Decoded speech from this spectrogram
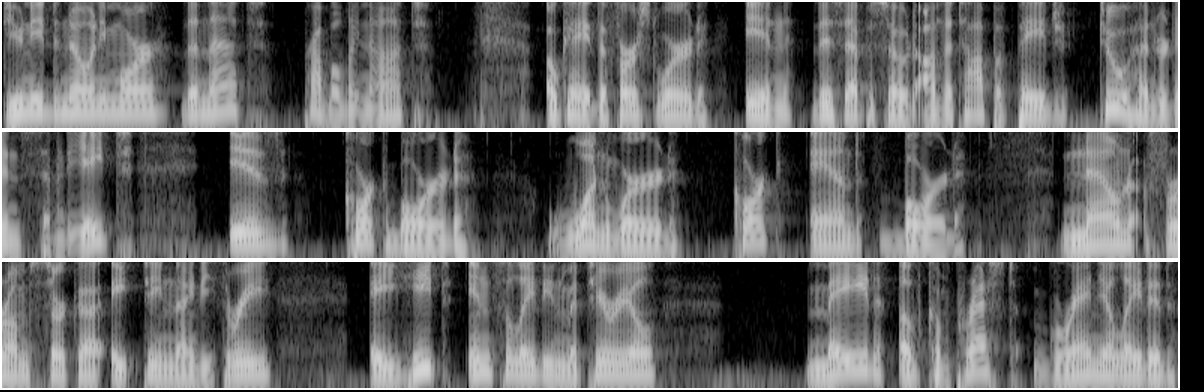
Do you need to know any more than that? Probably not. Okay, the first word in this episode on the top of page 278 is corkboard. One word, cork and board. Noun from circa 1893, a heat insulating material made of compressed granulated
